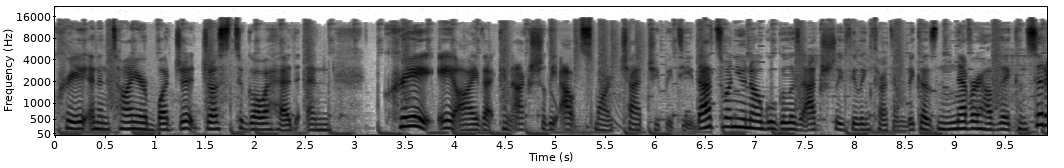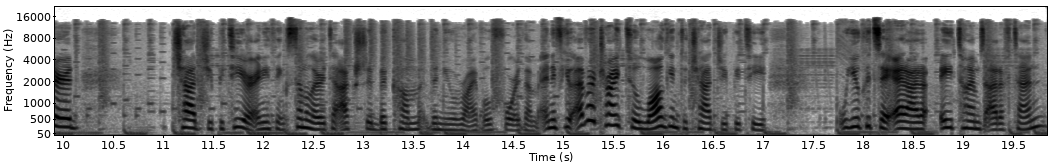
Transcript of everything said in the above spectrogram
create an entire budget just to go ahead and create AI that can actually outsmart ChatGPT. That's when you know Google is actually feeling threatened because never have they considered ChatGPT or anything similar to actually become the new rival for them. And if you ever try to log into ChatGPT, you could say eight, out of, eight times out of 10,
